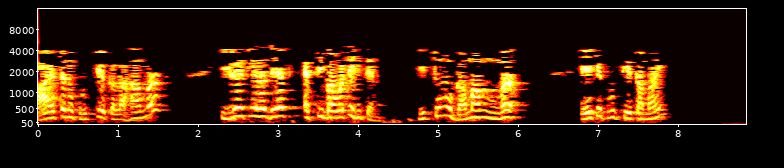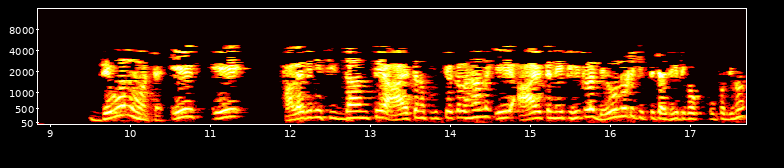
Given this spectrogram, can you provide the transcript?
ආයතන කෘත්‍ය කළාම ඉර කියලා දෙයක් ඇති බවට හිතෙනවා. හිතුණු ගමම්ම ඒකේ කෘත්‍යය තමයි දෙවනුවට ඒ ඒ පළවෙනි සිද්ධාන්තයේ ආයතන කෘත්‍ය කළාම ඒ ආයතනයේ පිහිටලා දෙවනුවට චිත්තචෛතසික ටික උපදිනවා.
